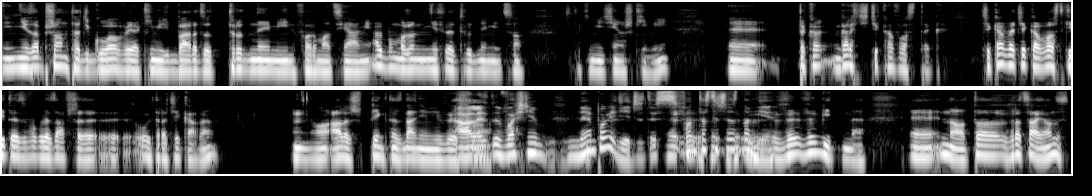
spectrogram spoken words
nie, zaprzątać głowy jakimiś bardzo trudnymi informacjami, albo może nie tyle trudnymi, co, co takimi ciężkimi. E, taka garść ciekawostek. Ciekawe ciekawostki to jest w ogóle zawsze e, ultra ciekawe. No, ależ piękne zdanie mi wyszło. Ale właśnie miałem powiedzieć, że to jest fantastyczne zdanie. Wy, wybitne. E, No, to wracając,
